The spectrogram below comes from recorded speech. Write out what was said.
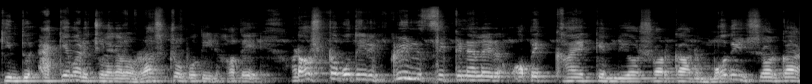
কিন্তু একেবারে চলে গেল রাষ্ট্রপতির হাতে। রাষ্ট্রপতির গ্রিন সিগন্যালের অপেক্ষায় কেন্দ্রীয় সরকার, মোদী সরকার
